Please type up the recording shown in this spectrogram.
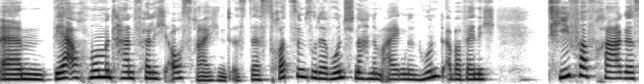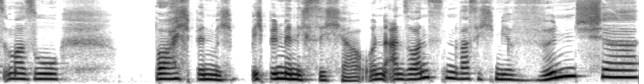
ähm, der auch momentan völlig ausreichend ist. Da ist trotzdem so der Wunsch nach einem eigenen Hund. Aber wenn ich tiefer frage, ist immer so, boah, ich bin mich, ich bin mir nicht sicher. Und ansonsten, was ich mir wünsche,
